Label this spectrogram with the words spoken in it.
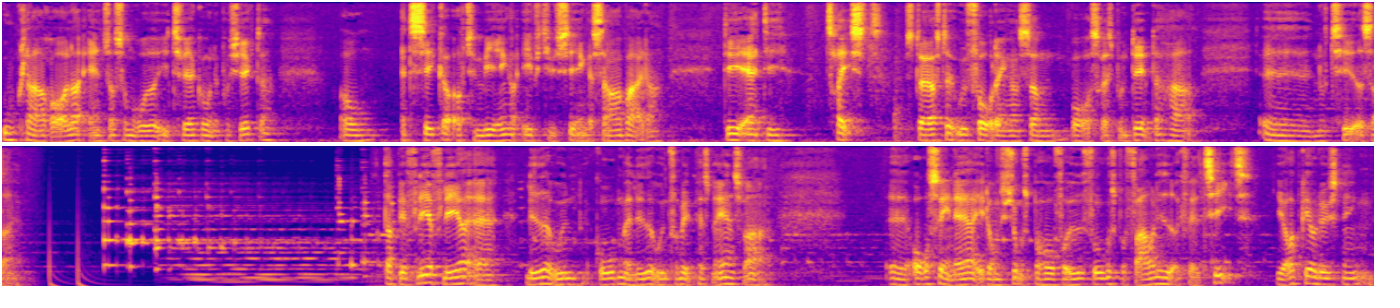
uklare roller og ansvarsområder i tværgående projekter, og at sikre optimering og effektivisering af samarbejder. Det er de tre største udfordringer, som vores respondenter har øh, noteret sig. Der bliver flere og flere af ledere uden, gruppen af ledere uden formelt personalansvar. Øh, årsagen er et organisationsbehov for øget fokus på faglighed og kvalitet i opgaveløsningen.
